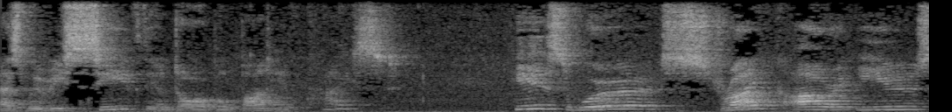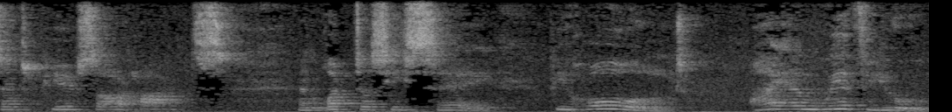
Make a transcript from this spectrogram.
as we receive the adorable body of Christ, his words strike our ears and pierce our hearts. And what does he say? Behold, I am with you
